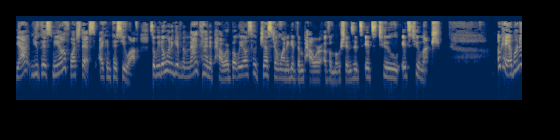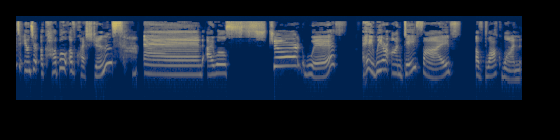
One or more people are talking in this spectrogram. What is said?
Yeah, you pissed me off. Watch this. I can piss you off. So we don't want to give them that kind of power, but we also just don't want to give them power of emotions. It's, it's too, it's too much. Okay. I wanted to answer a couple of questions and I will start with, Hey, we are on day five of block one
